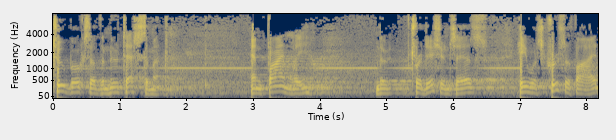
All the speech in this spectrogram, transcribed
two books of the New Testament. And finally, the tradition says he was crucified,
